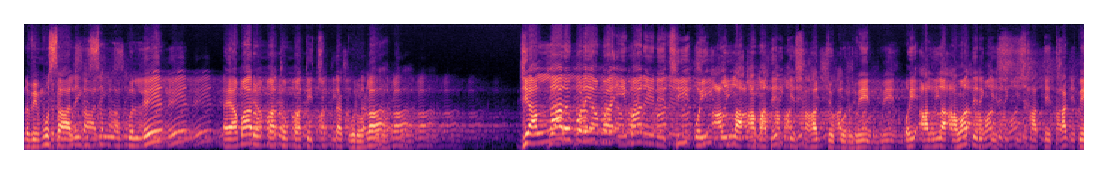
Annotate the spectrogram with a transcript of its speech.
নবী মুসা আলাইহিস সালাম বললেন আমার উম্মত উম্মতি চিন্তা করো না। যে আল্লাহর উপরে আমরা ইমান এনেছি, ওই আল্লাহ আমাদেরকে সাহায্য করবেন ওই আল্লাহ আমাদেরকে সাথে থাকবে।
